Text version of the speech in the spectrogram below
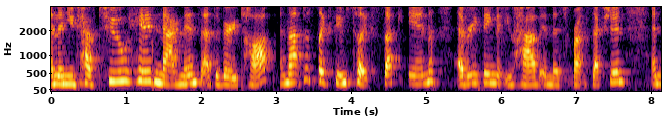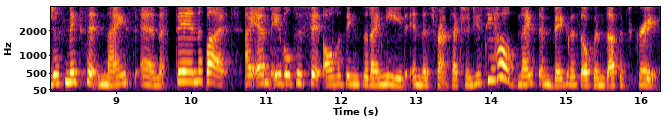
and then you'd have two hidden magnets at the very top and that just like seems to like suck in everything that you have in this front section and just makes it nice and thin but I am able to fit all the things that I need in this front section. Do you see how nice and big this opens up? It's great.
